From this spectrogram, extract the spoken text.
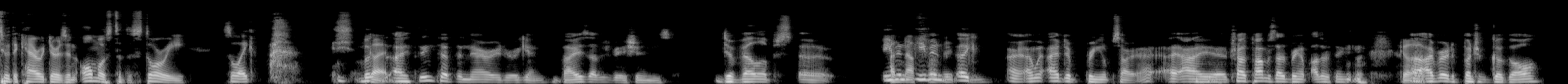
to the characters and almost to the story. So, like, But go ahead. I think that the narrator, again, by his observations, develops uh, even Enough even like. All right, I'm- I had to bring up. Sorry, I, I, I uh, tried promised I'd bring up other things. Uh. I've read a bunch of Gogol,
